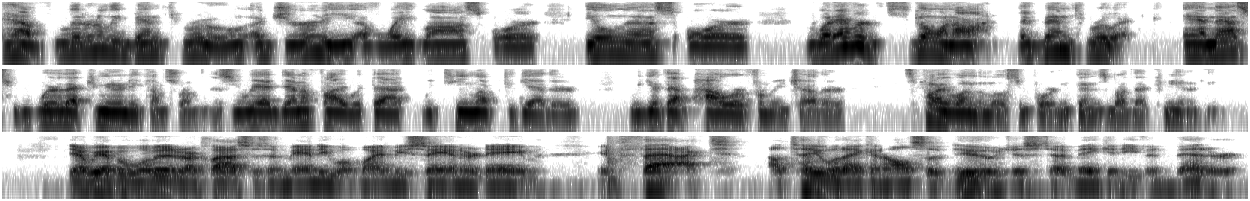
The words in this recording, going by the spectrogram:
have literally been through a journey of weight loss or illness or whatever's going on. They've been through it. And that's where that community comes from. Is we identify with that, we team up together, we get that power from each other. It's probably one of the most important things about that community. Yeah, we have a woman in our classes, and Mandy won't mind me saying her name. In fact, I'll tell you what I can also do just to make it even better.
